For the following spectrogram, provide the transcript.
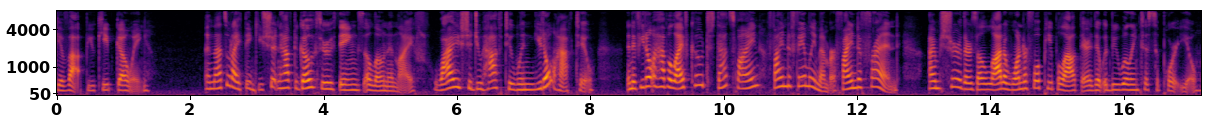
give up. You keep going. And that's what I think. You shouldn't have to go through things alone in life. Why should you have to when you don't have to? And if you don't have a life coach, that's fine. Find a family member, find a friend. I'm sure there's a lot of wonderful people out there that would be willing to support you.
